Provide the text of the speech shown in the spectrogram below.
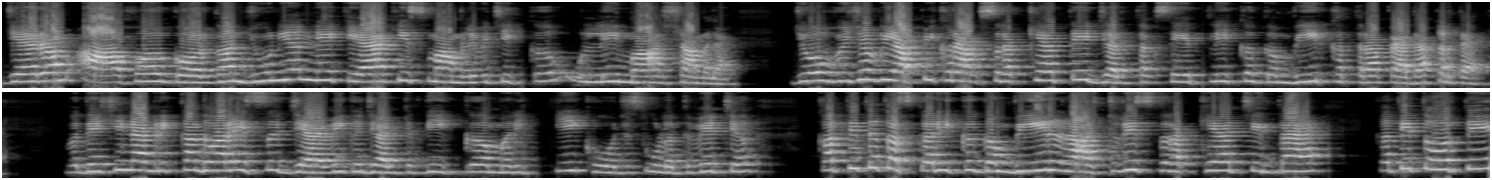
ਜੈਰਮ ਆਫ ਗੋਰਗਨ ਯੂਨੀਅਨ ਨੇ ਕਿਹਾ ਕਿ ਇਸ ਮਾਮਲੇ ਵਿੱਚ ਇੱਕ ਉੱਲੀ ਮਾਰ ਸ਼ਾਮਲ ਹੈ, ਜੋ ਵਿਸ਼ਵ ਵਿਆਪੀ ਖੁਰਾਕ ਸੁਰੱਖਿਆ ਤੇ ਜਨਤਕ ਸਿਹਤ ਲਈ ਇੱਕ ਗੰਭੀਰ ਖਤਰਾ ਪੈਦਾ ਕਰਦਾ ਹੈ। ਵਿਦੇਸ਼ੀ ਨਾਗਰਿਕਾਂ ਦੁਆਰਾ ਇਸ ਜੈਵਿਕ ਏਜੰਟ ਦੀ ਇੱਕ ਅਮਰੀਕੀ ਖੋਜ ਸਹੂਲਤ ਵਿੱਚ ਕਥਿਤ ਤਸਕਰੀ ਇੱਕ ਗੰਭੀਰ ਰਾਸ਼ਟਰੀ ਸੁਰੱਖਿਆ ਚਿੰਤਾ ਹੈ। ਕਥਿਤ ਤੌਰ ਤੇ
